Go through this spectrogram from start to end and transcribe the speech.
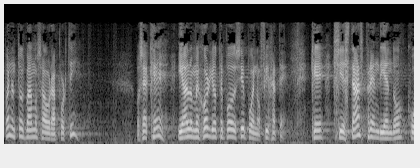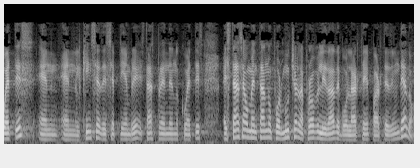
Bueno, entonces vamos a orar por ti. O sea, ¿qué? Y a lo mejor yo te puedo decir, bueno, fíjate, que si estás prendiendo cohetes en, en, el 15 de septiembre, estás prendiendo cohetes, estás aumentando por mucho la probabilidad de volarte parte de un dedo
